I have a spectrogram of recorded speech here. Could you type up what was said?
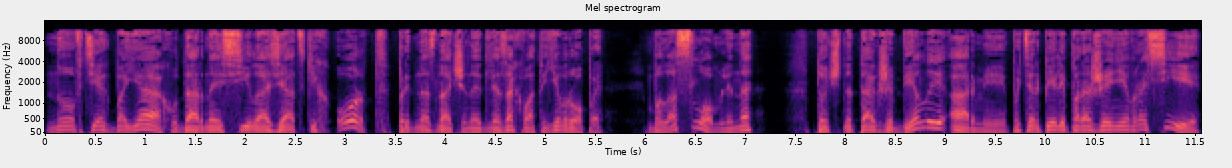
но в тех боях ударная сила азиатских орд, предназначенная для захвата Европы, была сломлена. Точно так же белые армии потерпели поражение в России,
